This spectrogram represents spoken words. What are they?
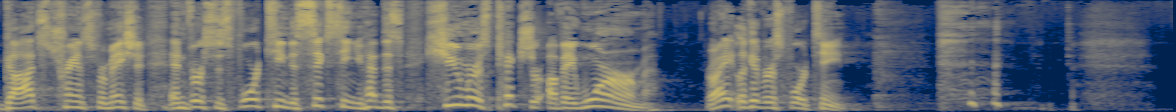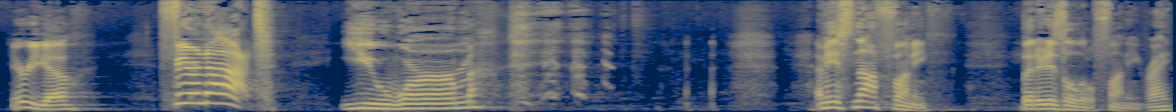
God's transformation. In verses 14 to 16, you have this humorous picture of a worm, right? Look at verse 14. Here we go. Fear not, you worm. I mean, it's not funny, but it is a little funny, right?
